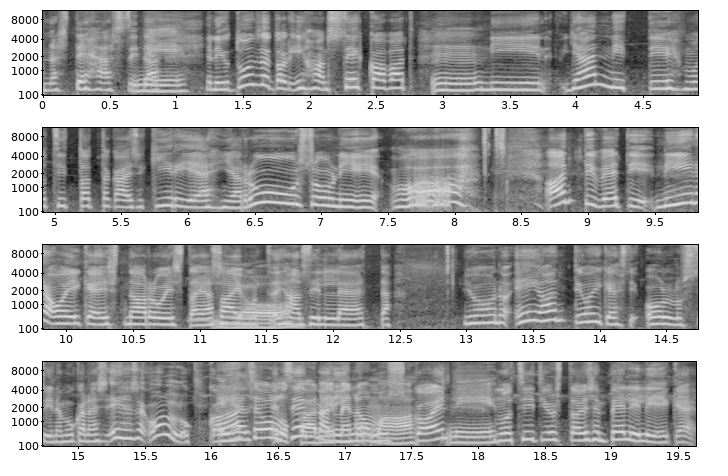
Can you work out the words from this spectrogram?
ns. tehdä sitä. Niin. Ja niinku tunteet oli ihan sekavat, Mm. niin jännitti, mutta sitten totta kai se kirje ja ruusu, niin oh, Antti veti niin oikeista naruista ja sai Joo. mut ihan silleen, että Joo, no ei Antti oikeasti ollut siinä mukana. Siis eihän se ollutkaan. Eihän se ollutkaan, sen niinku nimenomaan. uskoin. Niin. Mutta sitten just toisen peliliike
